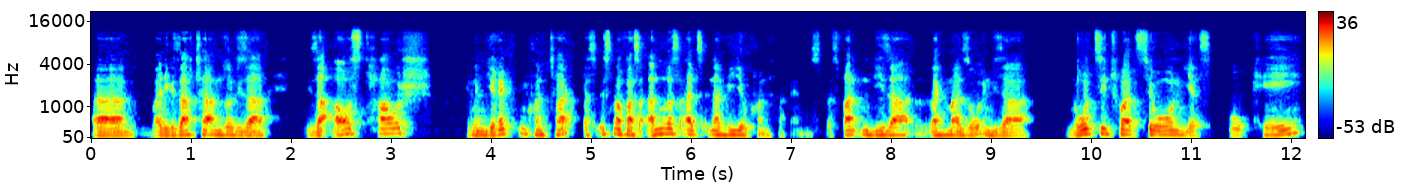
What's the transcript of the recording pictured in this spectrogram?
Äh, weil die gesagt haben, so dieser, dieser Austausch in einem direkten Kontakt, das ist noch was anderes als in einer Videokonferenz. Das fanden dieser, sag ich mal so, in dieser Notsituation jetzt okay,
